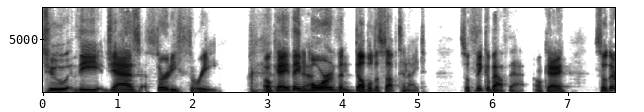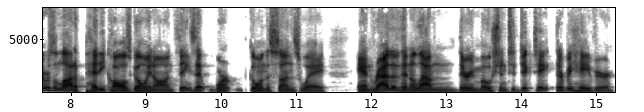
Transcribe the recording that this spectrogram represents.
to the Jazz 33. Okay? They Yeah. more than doubled us up tonight. So think about that, okay? So there was a lot of petty calls going on, things that weren't going the Suns' way. And rather than allowing their emotion to dictate their behavior,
